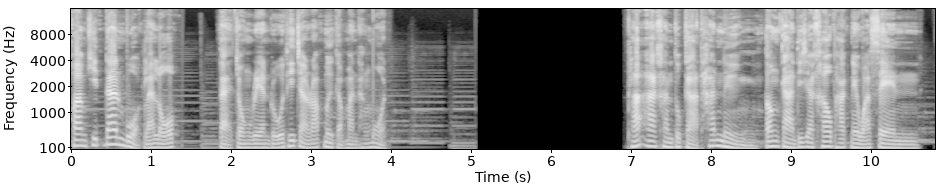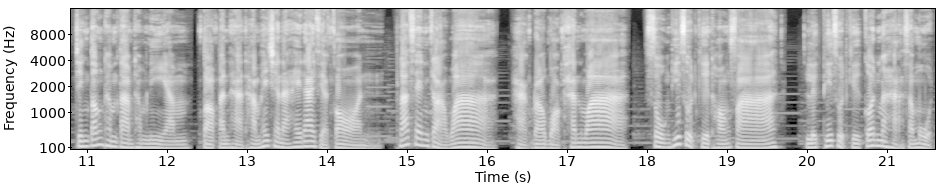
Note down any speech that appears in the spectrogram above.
ความคิดด้านบวกและลบ แต่จงเรียนรู้ที่จะรับมือกับมันทั้งหมด พระอาคันตุกะท่านหนึ่ง ต้องการที่จะเข้าพักในวัดเซน จึงต้องทำตามธรรมเนียมตอบปัญหาทำให้ชนะให้ได้เสียก่อน พระเซนกล่าวว่า หากเราบอกท่านว่า สูงที่สุดคือท้องฟ้า ลึกที่สุดคือก้นมหาสมุทร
